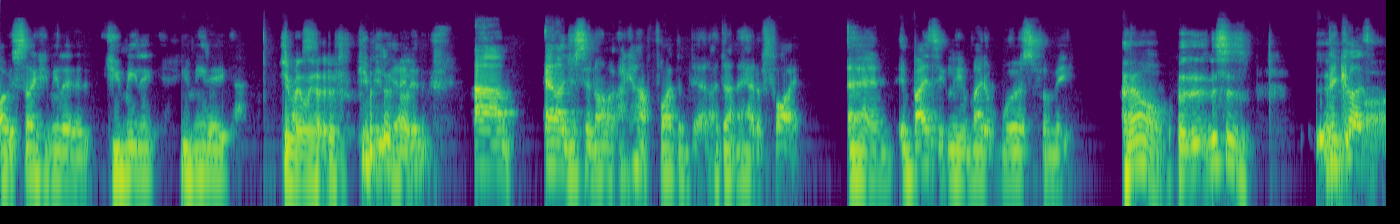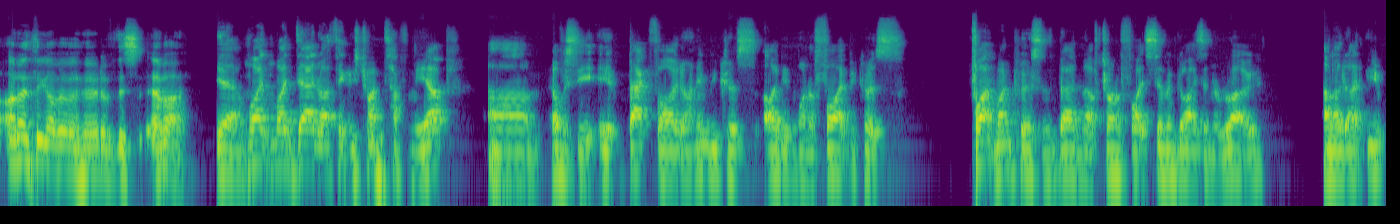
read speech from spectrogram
I was so humiliated, humili- humili- Humiliated. humiliated. um, and I just said, oh, I can't fight them, Dad. I don't know how to fight. And it basically made it worse for me. How? But This is Because- I don't think I've ever heard of this ever. Yeah, my, my dad, I think, was trying to toughen me up. Um, obviously, it backfired on him because I didn't want to fight because fight one person is bad enough. Trying to fight seven guys in a row, and I don't. You,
